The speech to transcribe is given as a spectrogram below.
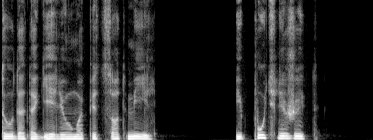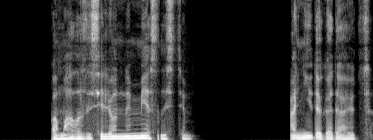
оттуда до Гелиума 500 миль и путь лежит по малозаселенным местностям. Они догадаются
